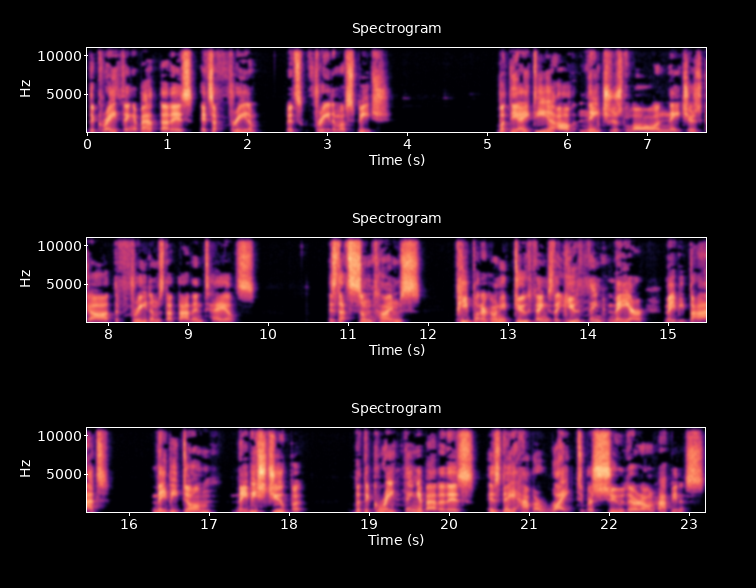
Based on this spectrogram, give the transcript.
The great thing about that is it's a freedom. It's freedom of speech. But the idea of nature's law and nature's God, the freedoms that that entails, is that sometimes people are going to do things that you think may or may be bad, may be dumb, may be stupid. But the great thing about it is, is they have a right to pursue their own happiness.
